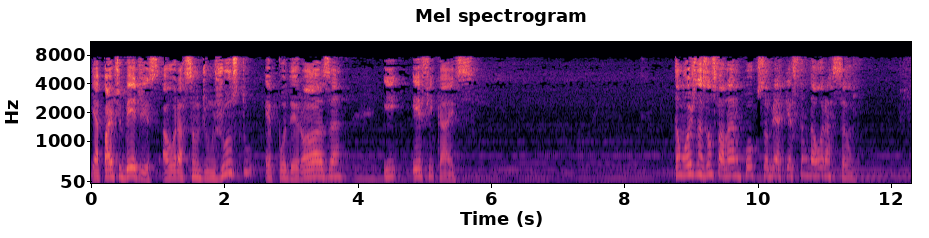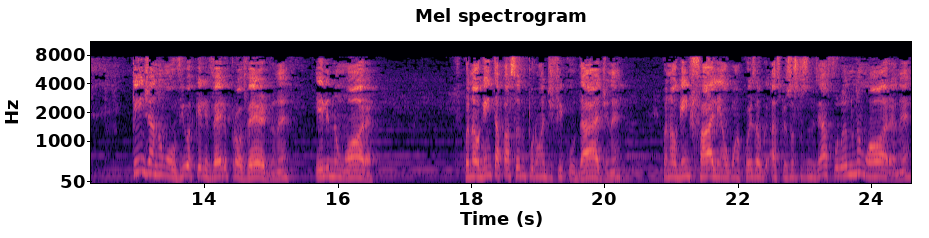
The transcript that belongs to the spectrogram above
E a parte B diz: a oração de um justo é poderosa e eficaz. Então, hoje nós vamos falar um pouco sobre a questão da oração. Quem já não ouviu aquele velho provérbio, né? Ele não ora. Quando alguém está passando por uma dificuldade, né? Quando alguém falha em alguma coisa, as pessoas costumam dizer: ah, Fulano não ora, né?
